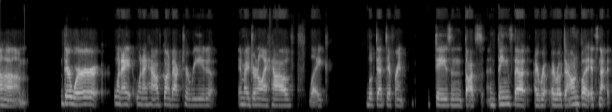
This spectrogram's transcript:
um there were when i when i have gone back to read in my journal i have like looked at different days and thoughts and things that I wrote, I wrote down, but it's not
